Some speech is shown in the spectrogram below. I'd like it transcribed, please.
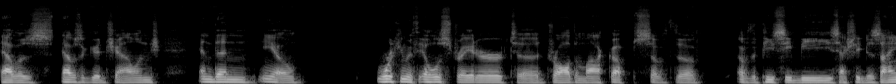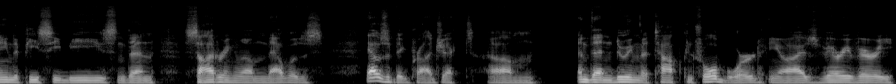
that was that was a good challenge. And then you know, working with Illustrator to draw the mock-ups of the of the PCBs, actually designing the PCBs and then soldering them. That was that was a big project. Um, and then doing the top control board, you know, I was very very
